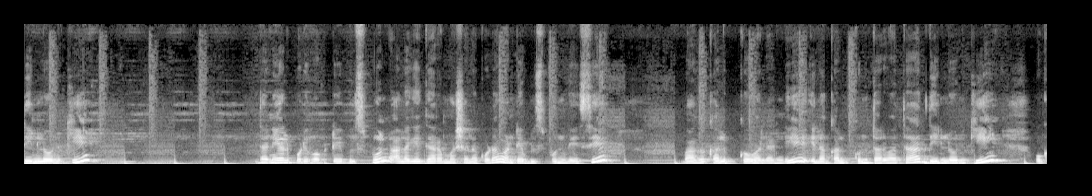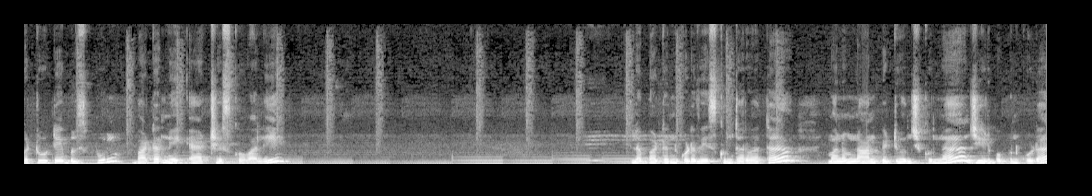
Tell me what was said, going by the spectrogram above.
దీనిలోనికి ధనియాల పొడి ఒక టేబుల్ స్పూన్ అలాగే గరం మసాలా కూడా వన్ టేబుల్ స్పూన్ వేసి బాగా కలుపుకోవాలండి. ఇలా కలుపుకున్న తర్వాత దీనిలోనికి ఒక టూ టేబుల్ స్పూన్ బటర్ని యాడ్ చేసుకోవాలి. ఇలా బటన్ కూడా వేసుకున్న తర్వాత మనం నానపెట్టి ఉంచుకున్న జీడిపప్పును కూడా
